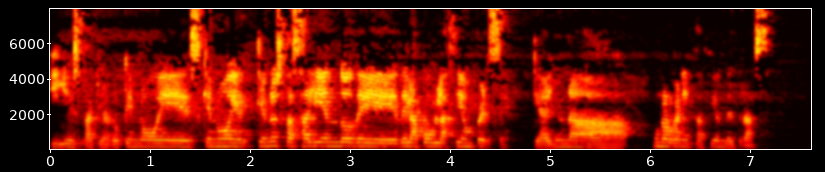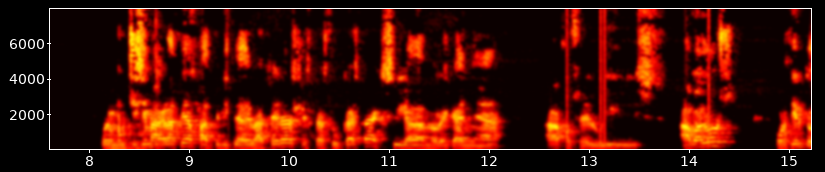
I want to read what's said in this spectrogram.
está claro que no es que no, que no está saliendo de la población per se, que hay una, una organización detrás. Pues muchísimas gracias, Patricia de las Heras. Esta es su casa. Siga dándole caña a José Luis Ábalos. Por cierto,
